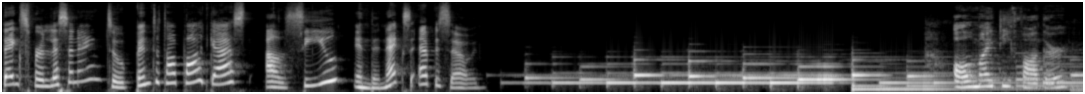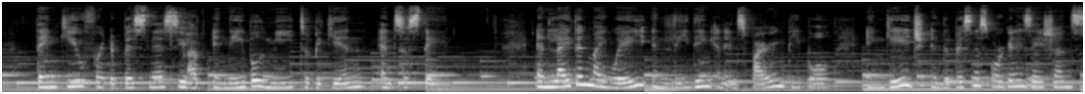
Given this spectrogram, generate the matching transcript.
Thanks for listening to Pin Podcast. I'll see you in the next episode. Almighty Father, thank you for the business you have enabled me to begin and sustain. Enlighten my way in leading and inspiring people engage in the business organizations,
